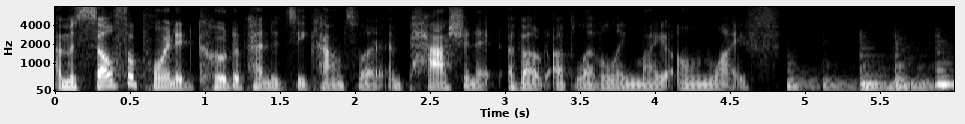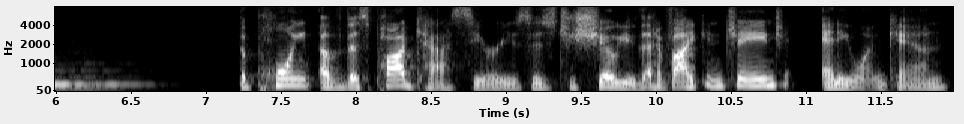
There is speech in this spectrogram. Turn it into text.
I'm a self appointed codependency counselor and passionate about upleveling my own life. The point of this podcast series is to show you that if I can change, anyone can.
